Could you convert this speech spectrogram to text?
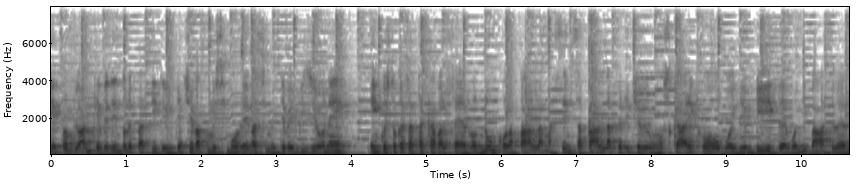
e proprio anche vedendo le partite mi piaceva come si muoveva, si metteva in visione e in questo caso attaccava il ferro non con la palla ma senza palla per ricevere uno scarico vuoi di Embiid, vuoi di Butler,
